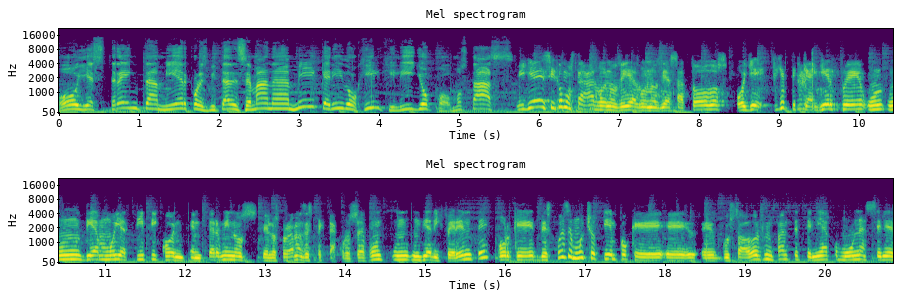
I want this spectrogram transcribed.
Hoy es 30, miércoles, mitad de semana. Mi querido Gil Gilillo, ¿cómo estás? Mi Jessy, ¿cómo estás? Buenos días, buenos días a todos. Oye, fíjate que ayer fue un, un día muy atípico en, en, términos de los programas de espectáculos. O sea, fue un, un, un día diferente porque después de mucho tiempo que eh, eh, Gustavo Adolfo Infante tenía como una serie de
